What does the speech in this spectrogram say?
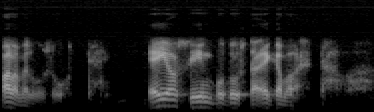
palvelun suhteen. Ei ole simputusta eikä vastaavaa.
